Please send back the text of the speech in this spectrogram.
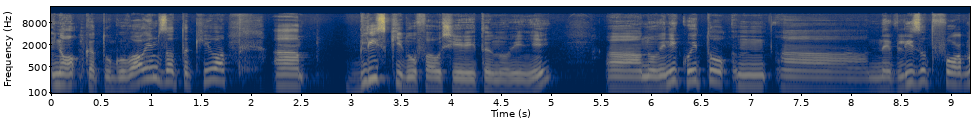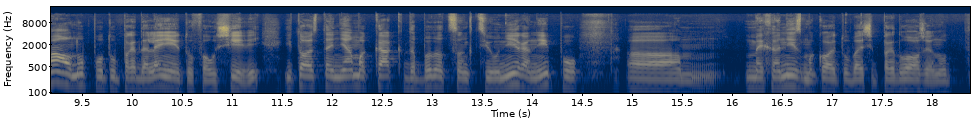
Но като говорим за такива а, близки до фалшивите новини, а, новини, които а, не влизат формално под определението фалшиви и т.е. те няма как да бъдат санкционирани по а, механизма, който беше предложен от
